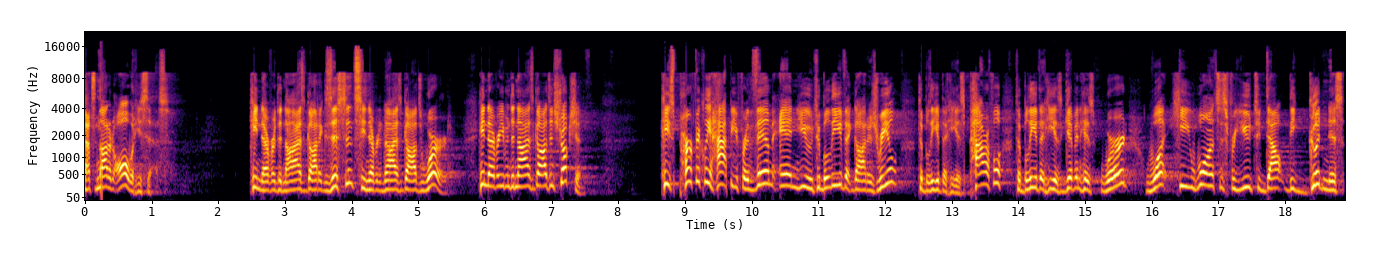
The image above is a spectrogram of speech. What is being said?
That's not at all what he says. He never denies God's existence, he never denies God's word, he never even denies God's instruction. He's perfectly happy for them and you to believe that God is real, to believe that He is powerful, to believe that He has given His word. What He wants is for you to doubt the goodness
